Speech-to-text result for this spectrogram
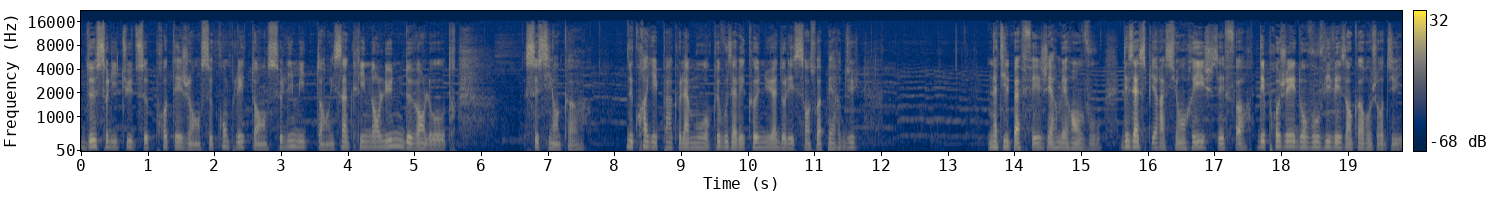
deux solitudes se protégeant, se complétant, se limitant et s'inclinant l'une devant l'autre. Ceci encore. Ne croyez pas que l'amour que vous avez connu adolescent soit perdu. N'a-t-il pas fait germer en vous des aspirations riches et fortes, des projets dont vous vivez encore aujourd'hui?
